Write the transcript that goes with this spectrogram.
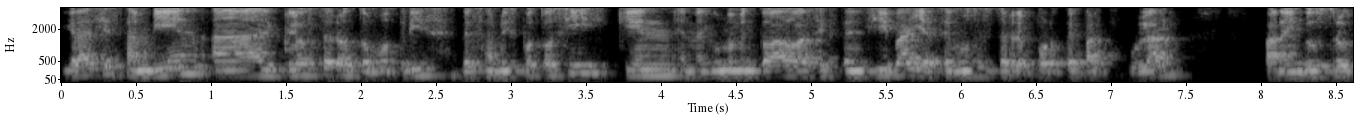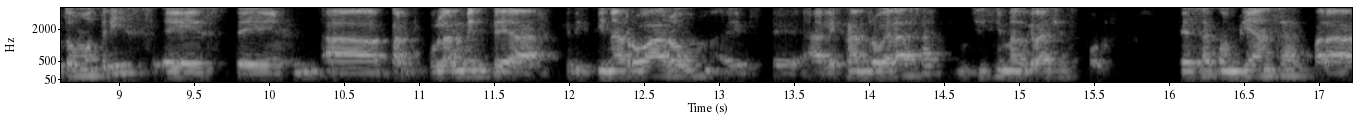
Gracias también al clúster automotriz de San Luis Potosí, quien en algún momento dado hace extensiva y hacemos este reporte particular para industria automotriz, este, particularmente a Cristina Roaro, este, Alejandro Veraza. Muchísimas gracias por esa confianza para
